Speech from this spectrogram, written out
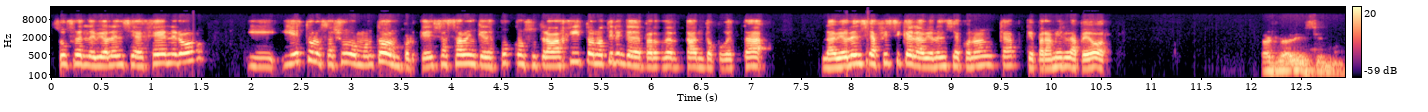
sufren de violencia de género y, y, esto los ayuda un montón porque ellas saben que después con su trabajito no tienen que perder tanto porque está la violencia física y la violencia económica, que para mí es la peor clarísimo.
